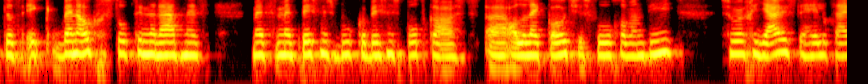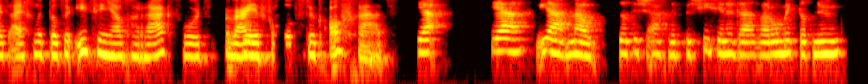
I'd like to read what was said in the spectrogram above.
dat, ik ben ook gestopt inderdaad met, met, met businessboeken, business podcasts, uh, allerlei coaches volgen. Want die zorgen juist de hele tijd eigenlijk dat er iets in jou geraakt wordt waar je van dat stuk afgaat. Ja, ja, ja, nou, dat is eigenlijk precies inderdaad waarom ik dat nu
